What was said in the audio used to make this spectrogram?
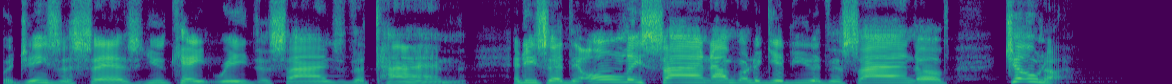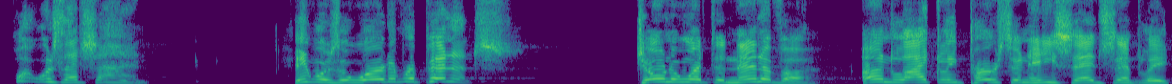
but Jesus says you can't read the signs of the time. And he said, The only sign I'm going to give you is the sign of Jonah. What was that sign? It was a word of repentance. Jonah went to Nineveh, unlikely person. He said simply,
